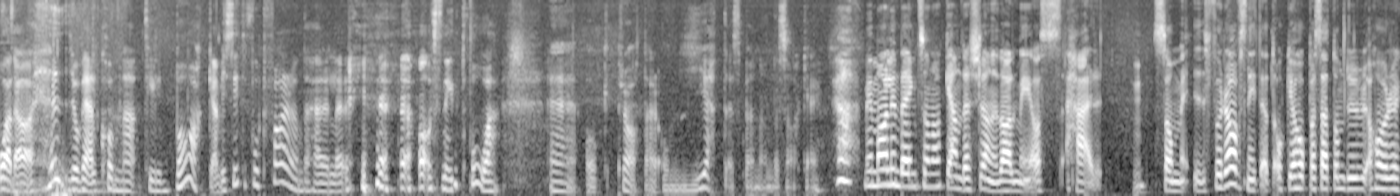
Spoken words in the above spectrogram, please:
Så då, hej och välkomna tillbaka. Vi sitter fortfarande här, eller avsnitt två, eh, och pratar om jättespännande saker. Med Malin Bengtsson och Anders Lönnedal med oss här mm. som i förra avsnittet. Och jag hoppas att om du har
